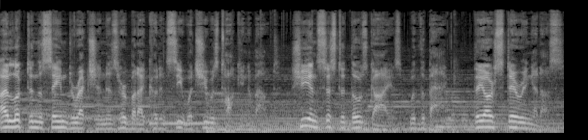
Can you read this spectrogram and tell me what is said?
I looked in the same direction as her, but I couldn't see what she was talking about. She insisted those guys with the bag. They are staring at us.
